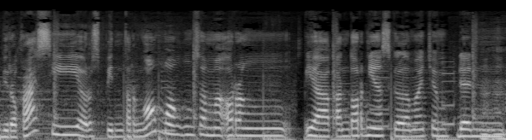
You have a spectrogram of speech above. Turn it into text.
birokrasi, harus pintar ngomong sama orang ya kantornya segala macam. Dan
